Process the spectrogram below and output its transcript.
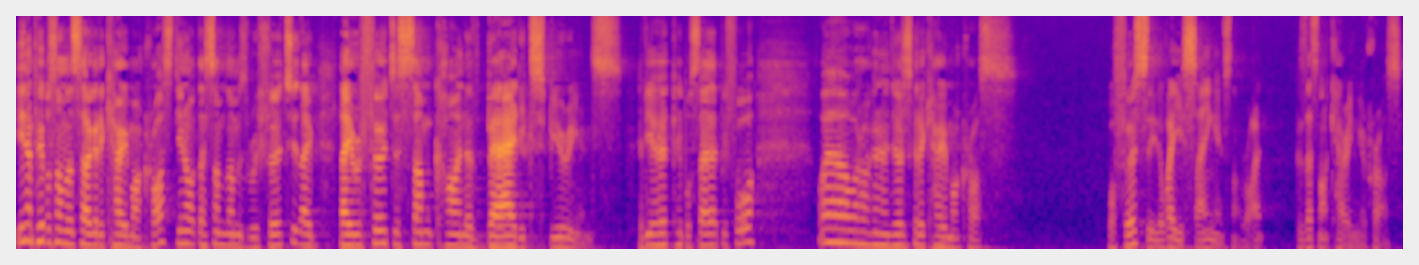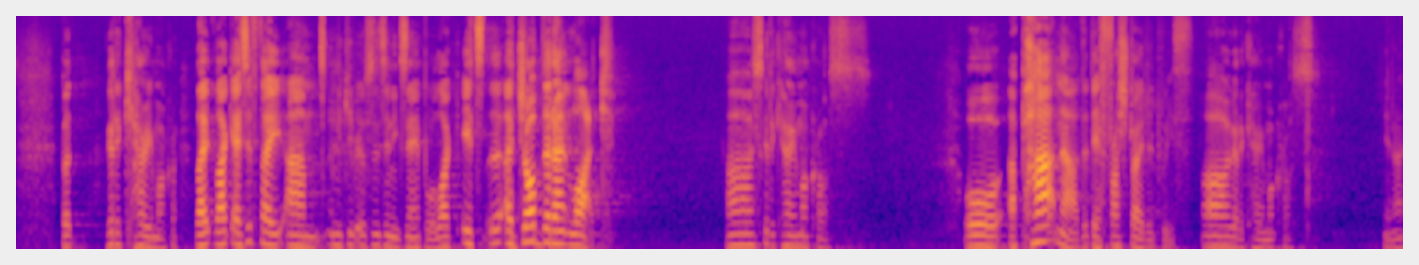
You know, people sometimes say, I've got to carry my cross. Do you know what they sometimes refer to? They, they refer to some kind of bad experience. Have you heard people say that before? Well, what am I going to do? I just got to carry my cross. Well, firstly, the way you're saying it's not right, because that's not carrying your cross. But I've got to carry my cross. Like, like as if they, um, let me give you an example. Like it's a job they don't like. Oh, I just got to carry my cross or a partner that they're frustrated with. Oh, I've got to carry my cross. You know,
